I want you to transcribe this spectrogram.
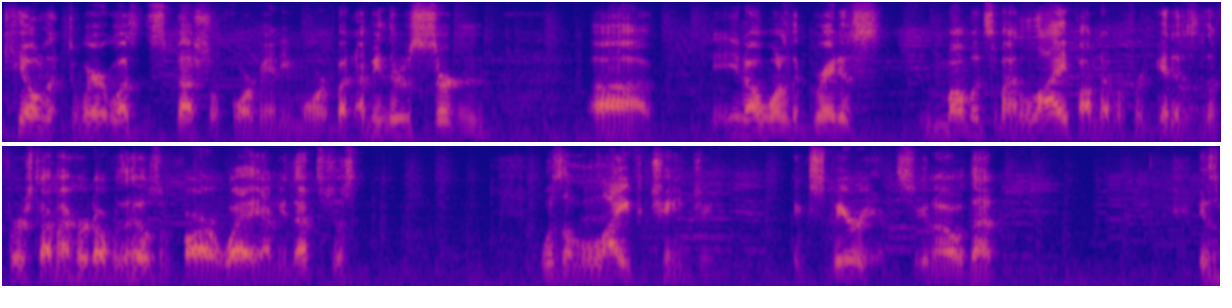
killed it to where it wasn't special for me anymore. But I mean, there's certain, uh, you know, one of the greatest moments of my life I'll never forget is the first time I heard Over the Hills and Far Away. I mean, that's just was a life changing experience, you know, that is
